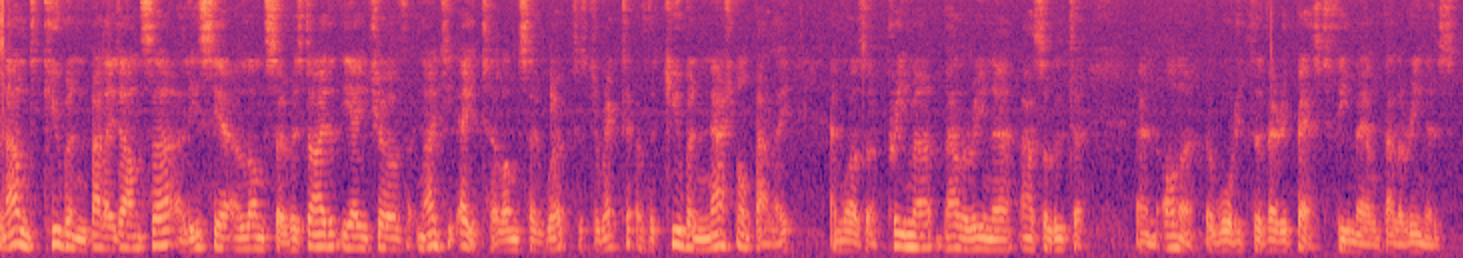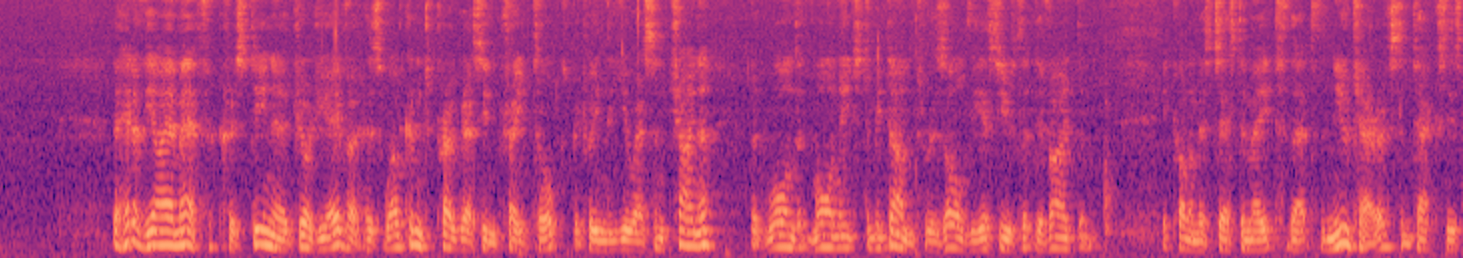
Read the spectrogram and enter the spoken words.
Renowned Cuban ballet dancer Alicia Alonso has died at the age of 98. Alonso worked as director of the Cuban National Ballet and was a prima ballerina assoluta, an honour awarded to the very best female ballerinas. The head of the IMF, Kristalina Georgieva, has welcomed progress in trade talks between the US and China, but warned that more needs to be done to resolve the issues that divide them. Economists estimate that the new tariffs and taxes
